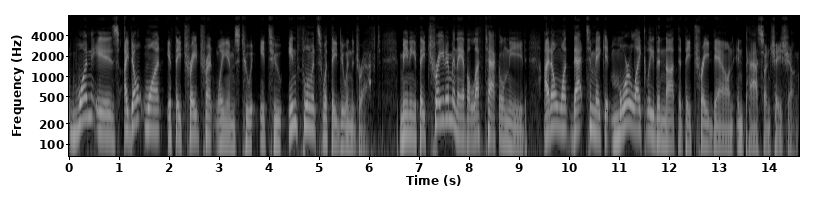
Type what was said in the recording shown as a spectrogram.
one is I don't want if they trade Trent Williams to to influence what they do in the draft. Meaning if they trade him and they have a left tackle need, I don't want that to make it more likely than not that they trade down and pass on Chase Young.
